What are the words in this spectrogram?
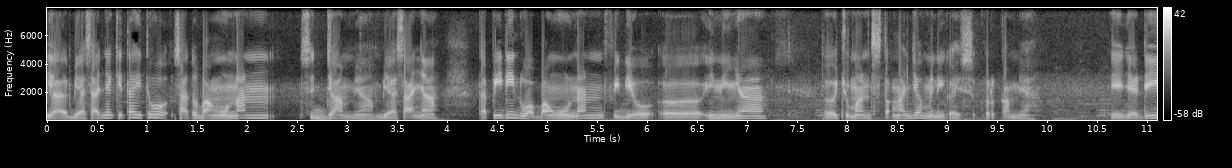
Ya biasanya kita itu satu bangunan sejam ya biasanya tapi ini dua bangunan video uh, ininya uh, cuman setengah jam ini guys rekam ya ya jadi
